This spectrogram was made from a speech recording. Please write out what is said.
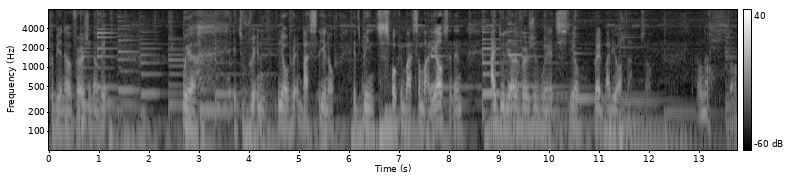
could be another version of it where it's written, you know, written by, you know, it's being spoken by somebody else, and then I do the other version where it's, you know, read by the author. So I don't know. So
